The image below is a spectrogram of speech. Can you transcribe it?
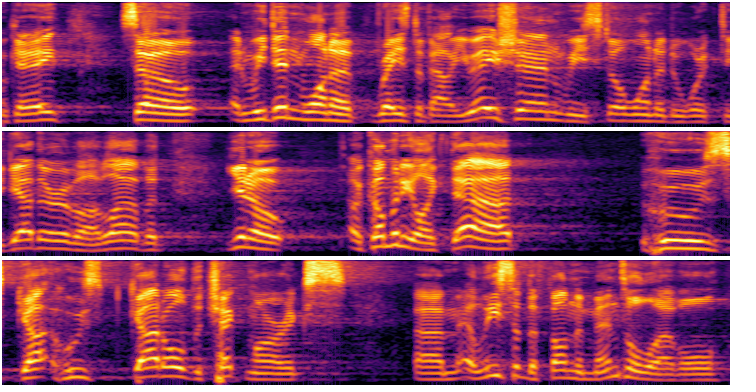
Okay, so and we didn't want to raise the valuation. We still wanted to work together, blah blah. But you know, a company like that, who's got who's got all the check marks, um, at least at the fundamental level,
